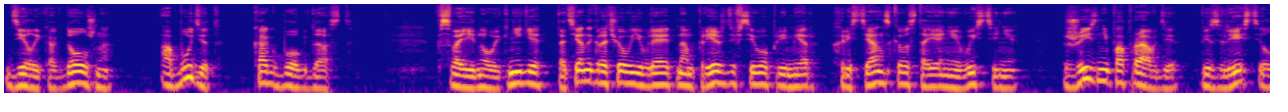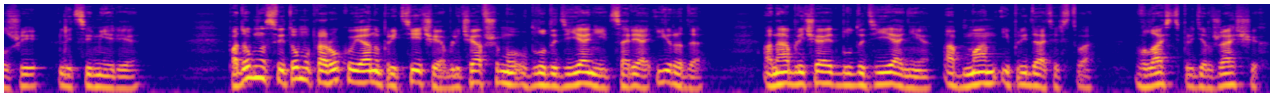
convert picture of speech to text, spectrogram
Делай как должно, а будет, как Бог даст. В своей новой книге Татьяна Грачева являет нам прежде всего пример христианского стояния в истине, жизни по правде, без лести, лжи, лицемерия. Подобно святому пророку Иоанну Предтече, обличавшему в блудодеянии царя Ирода, она обличает блудодеяние, обман и предательство, власть придержащих,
